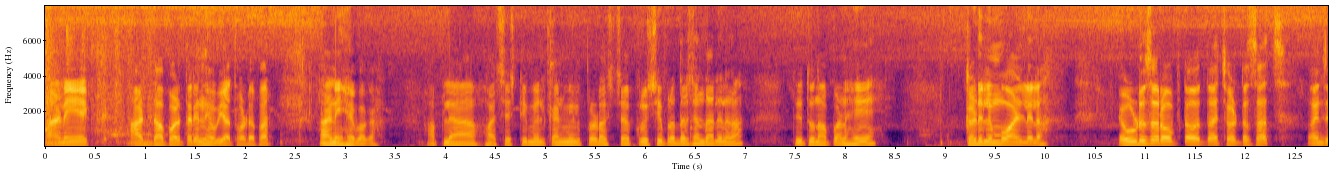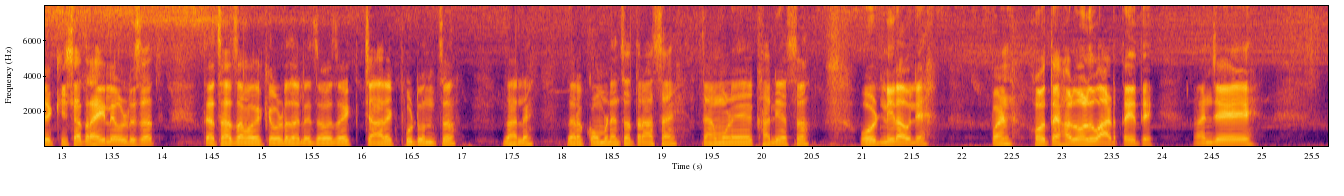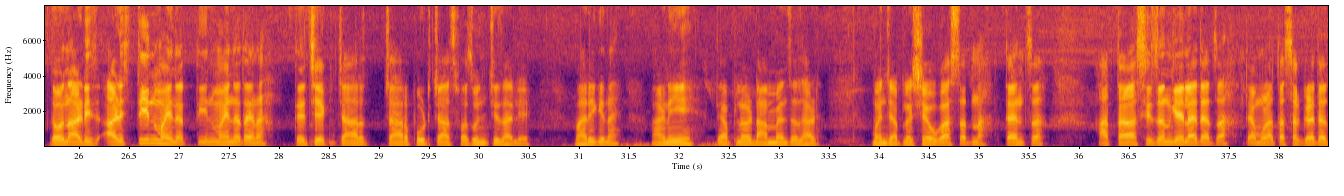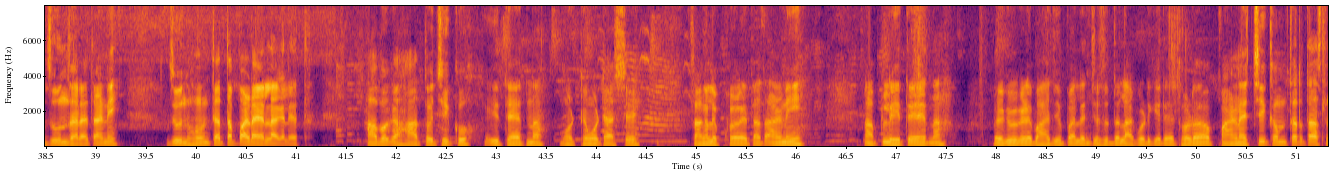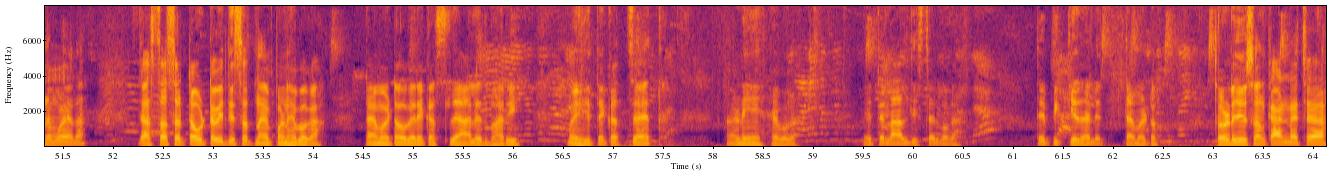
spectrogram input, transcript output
आणि एक आठ दहा फळ तरी नेऊया थोडेफार. आणि हे बघा आपल्या वाशिष्ठी मिल्क अँड मिल्क प्रोडक्ट्सचं कृषी प्रदर्शन झालेलं ना तिथून आपण हे कडलिंबू आणलेलं. एवढंसं रोपटं होतं छोटंसंच म्हणजे खिशात राहिलं एवढंसंच. त्याचा आता बघा केवढं झालं जवळजवळ एक चार एक फूट उंच झालं आहे जरा कोंबड्यांचा त्रास आहे त्यामुळे खाली असं ओढणी लावली आहे पण होत आहे हळूहळू वाढतं येते म्हणजे दोन अडीच अडीच तीन महिन्यात तीन महिन्यात आहे ना त्याची एक चार चार फूटच्या आसपास उंची झाली आहे. भारी की नाही? आणि ते आपलं डांब्यांचं झाड म्हणजे आपलं शेवगा असतात ना त्यांचं. आता सीझन गेला आहे त्याचा त्यामुळे आता सगळ्या त्या जून झाल्यात आणि जून होऊन त्या आता पडायला लागल्यात. हा बघा हा तो चिकू. इथे आहेत ना मोठे मोठे असे चांगले फळ येतात आणि आपले इथे आहे ना वेगवेगळे भाजीपाल्यांची सुद्धा लागवड केली आहे. थोडं पाण्याची कमतरता असल्यामुळे ना जास्त असं टवटवीत दिसत नाही. पण हे बघा टॅमॅटो वगैरे कसले आलेत भारी. मग इथे कच्चे आहेत. आणि हे बघा येथे लाल दिसत आहेत बघा. ते पिक्के झालेत टमॅटो. थोड्या दिवसांत काढण्याच्या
